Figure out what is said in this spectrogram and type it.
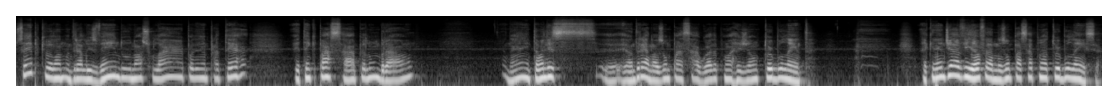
Sempre que o André Luiz vem do nosso lar, por exemplo, para a Terra, ele tem que passar pelo umbral. Né? Então eles. Eh, André, nós vamos passar agora por uma região turbulenta. É que nem de avião, falar, nós vamos passar por uma turbulência.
